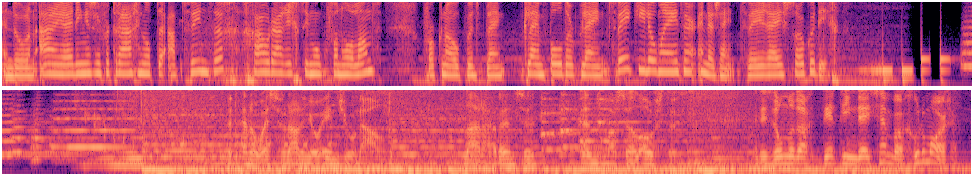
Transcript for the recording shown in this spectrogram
En door een aanrijding is er vertraging op de A20, Gouda richting Hoek van Holland. Voor knooppunt Kleinpolderplein 2 kilometer en er zijn twee rijstroken dicht. Het NOS Radio 1-journaal. Lara Rensen en Marcel Ooster. Het is donderdag 13 december. Goedemorgen.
